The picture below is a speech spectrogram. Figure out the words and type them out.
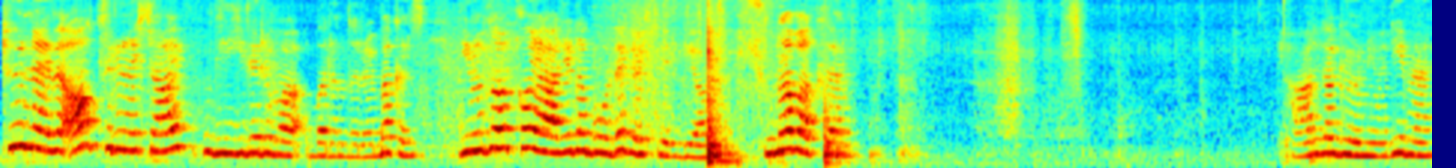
türüne ve alt türüne sahip bilgileri ba- barındırır. Bakın dinozor koy ağacı da burada gösteriliyor. Şuna bakın. Harika görünüyor değil mi?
